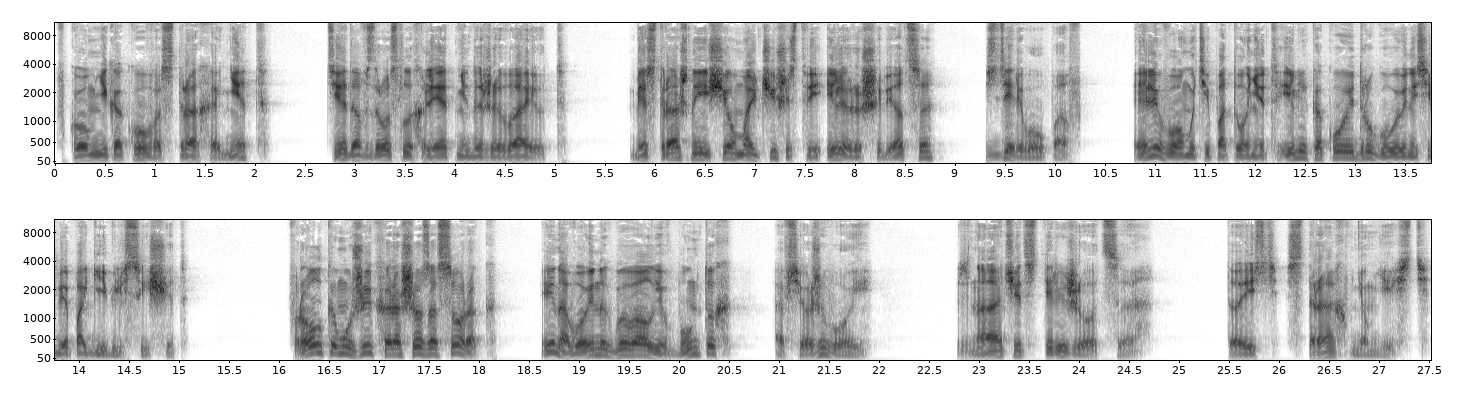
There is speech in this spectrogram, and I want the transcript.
В ком никакого страха нет, те до взрослых лет не доживают. Бесстрашный еще в мальчишестве или расшибется, с дерева упав, или в омуте потонет, или какую другую на себе погибель сыщет. Фролка мужик хорошо за сорок, и на войнах бывал, и в бунтах, а все живой. Значит, стережется. То есть страх в нем есть.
